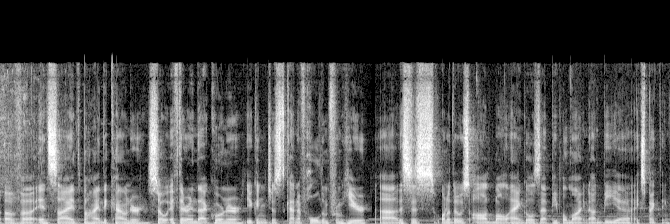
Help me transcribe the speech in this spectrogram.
of uh, inside behind the counter. So if they're in that corner, you can just kind of hold them from here. Uh, this is one of those oddball angles that people might not be uh, expecting.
